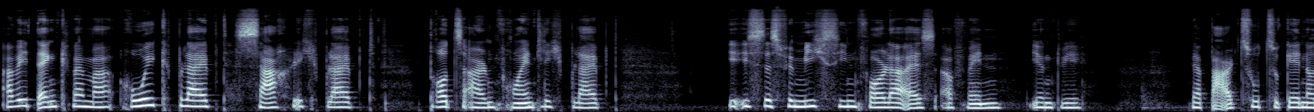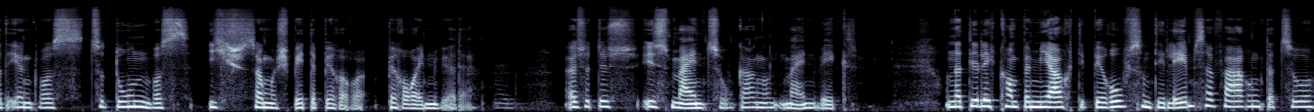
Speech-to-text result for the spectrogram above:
Aber ich denke, wenn man ruhig bleibt, sachlich bleibt, trotz allem freundlich bleibt, ist es für mich sinnvoller, als auf wenn irgendwie verbal zuzugehen oder irgendwas zu tun, was ich, sagen wir, später bereuen würde. Also das ist mein Zugang und mein Weg. Und natürlich kommt bei mir auch die Berufs- und die Lebenserfahrung dazu.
